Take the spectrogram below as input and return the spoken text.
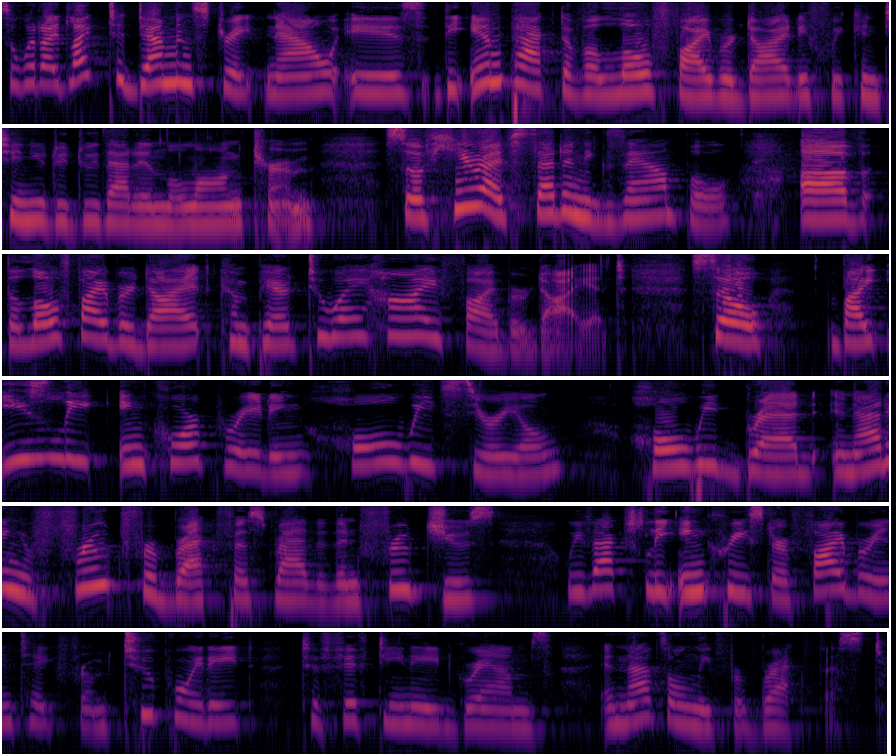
So what I'd like to demonstrate now is the impact of a low fiber diet if we continue to do that in the long term. So here I've set an example of the low fiber diet compared to a high fiber diet. So by easily incorporating whole wheat cereal, whole wheat bread, and adding a fruit for breakfast rather than fruit juice, we've actually increased our fiber intake from 2.8 to 15.8 grams, and that's only for breakfast.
